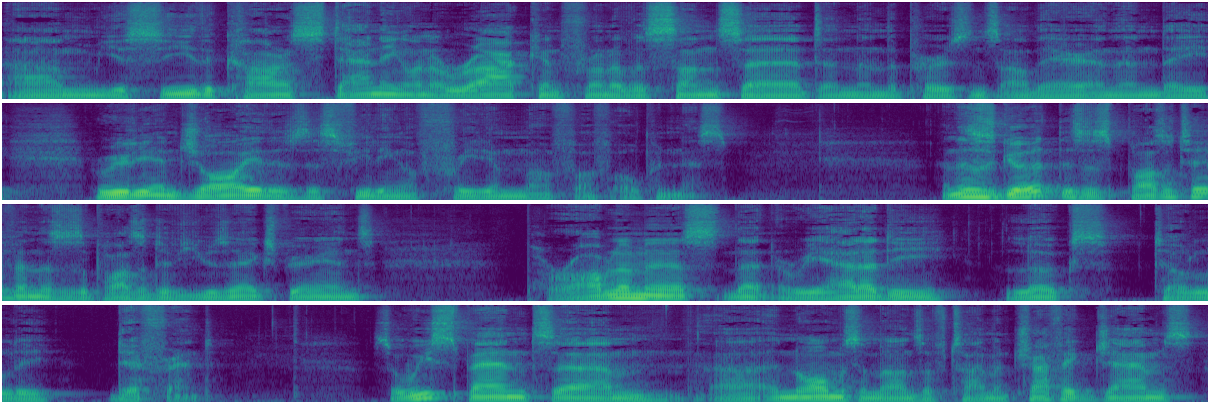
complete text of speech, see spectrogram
Um, you see the car standing on a rock in front of a sunset, and then the persons are there, and then they really enjoy this this feeling of freedom, of, of openness. And this is good, this is positive, and this is a positive user experience. Problem is that reality looks totally different. So we spend um, uh, enormous amounts of time in traffic jams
